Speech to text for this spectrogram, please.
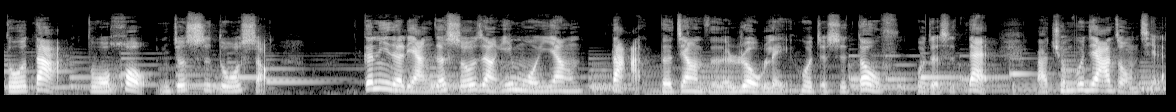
多大多厚，你就吃多少。跟你的两个手掌一模一样大的这样子的肉类，或者是豆腐，或者是蛋，把全部加总起来，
